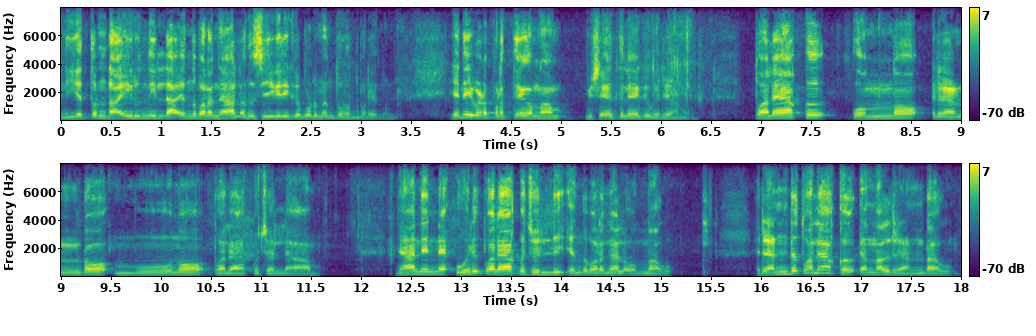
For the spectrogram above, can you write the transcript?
നെയ്യത്തുണ്ടായിരുന്നില്ല എന്ന് പറഞ്ഞാൽ അത് സ്വീകരിക്കപ്പെടുമെന്ന് തുറന്നു പറയുന്നുണ്ട്. ഇനി ഇവിടെ പ്രത്യേകം നാം വിഷയത്തിലേക്ക് വരികയാണ്. ത്വലാഖ് ഒന്നോ രണ്ടോ മൂന്നോ ത്വലാഖ് ചൊല്ലാം. ഞാൻ നിന്നെ ഒരു തൊലാക്ക് ചൊല്ലി എന്ന് പറഞ്ഞാൽ ഒന്നാകും. രണ്ട് തൊലാക്ക് എന്നാൽ രണ്ടാകും.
